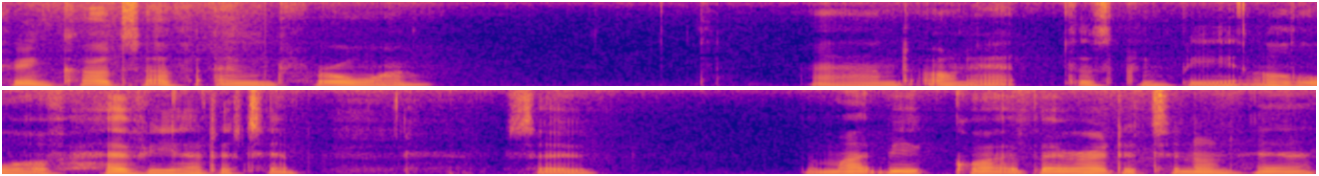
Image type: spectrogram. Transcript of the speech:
trading cards I've owned for a while. And on it, there's going to be a lot of heavy editing. So, there might be quite a bit of editing on here.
